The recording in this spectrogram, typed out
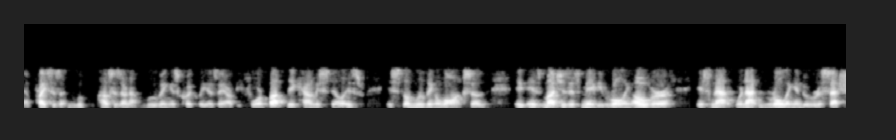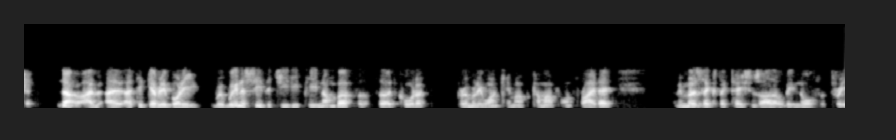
uh, prices houses are not moving as quickly as they are before, but the economy still is is still moving along. So as much as it's maybe rolling over, it's not we're not rolling into a recession. No, I think everybody. We're gonna see the GDP number for the third quarter. Preliminary one come up on Friday. I mean, most expectations are that it'll be north of 3%,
